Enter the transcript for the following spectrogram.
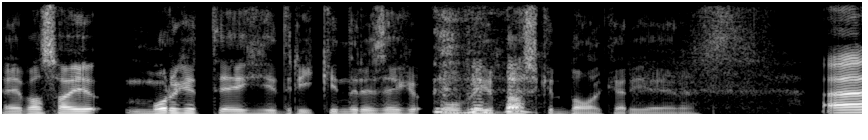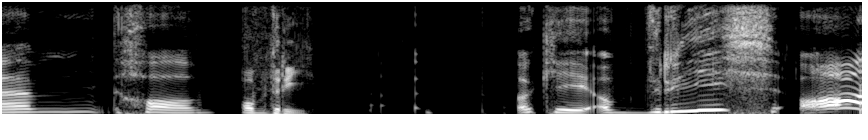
Hey, wat zou je morgen tegen je drie kinderen zeggen over je basketbalcarrière? Um, goh. Op drie. Oké, okay, op drie. Oh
